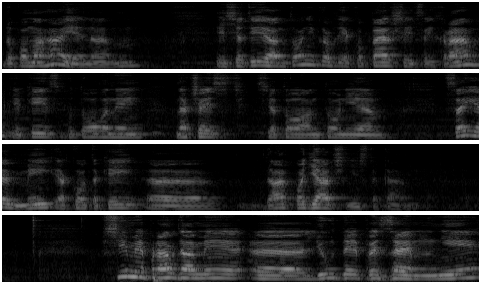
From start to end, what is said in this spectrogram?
допомагає нам. І святий Антоніко, як перший цей храм, який збудований на честь святого Антонія, це є мій як такий е, дар, подячність така. Всі ми, правда, ми е, люди приземні,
